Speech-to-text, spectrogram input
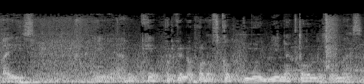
país, eh, aunque porque no conozco muy bien a todos los demás,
